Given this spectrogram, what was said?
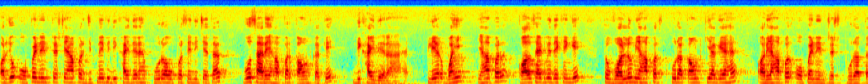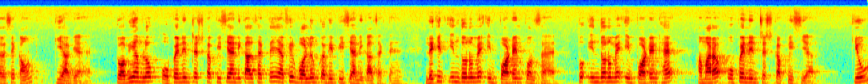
और जो ओपन इंटरेस्ट यहाँ पर जितने भी दिखाई दे रहे हैं, पूरा ऊपर से नीचे तक, वो सारे यहाँ पर काउंट करके दिखाई दे रहा है। क्लियर वहीं यहाँ पर कॉल साइड में देखेंगे तो वॉल्यूम यहाँ पर पूरा काउंट किया गया है और यहाँ पर ओपन इंटरेस्ट पूरा तरह से काउंट किया गया है। तो अभी हम लोग ओपन इंटरेस्ट का पीसीआर निकाल सकते हैं या फिर वॉल्यूम का भी पीसीआर निकाल सकते हैं। लेकिन इन दोनों में इंपॉर्टेंट कौन सा है? तो इन दोनों में इंपॉर्टेंट है हमारा ओपन इंटरेस्ट का पीसीआर क्यों?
